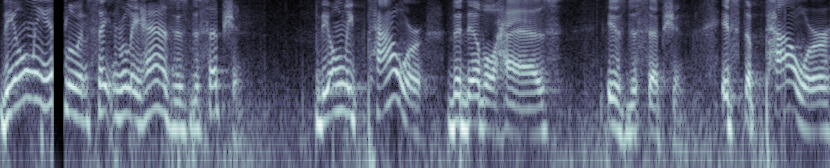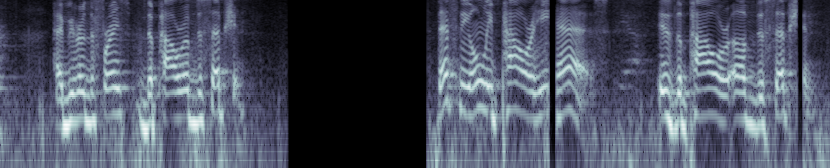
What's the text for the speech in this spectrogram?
the only influence Satan really has is deception. The only power the devil has is deception. It's the power, have you heard the phrase? The power of deception. That's the only power he has, is the power of deception.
